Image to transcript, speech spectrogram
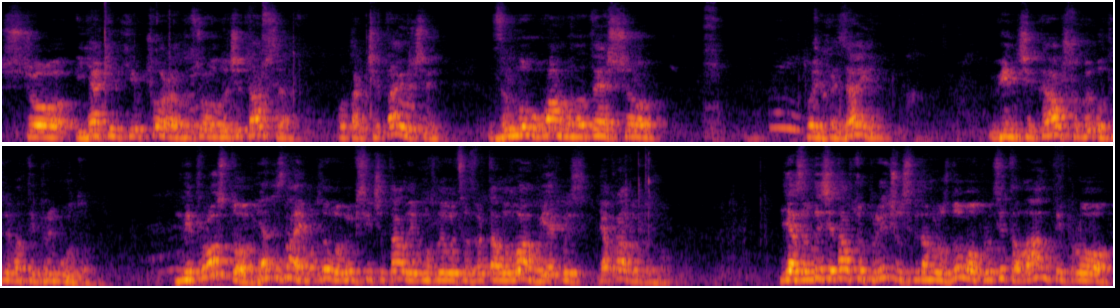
Що я тільки вчора до цього дочитався, отак читаючи, звернув увагу на те, що той хазяїн, він чекав, щоб отримати прибуток. Не просто, я не знаю, можливо, ви всі читали і, можливо, це звертали увагу, я якось, я правду кажу. Я завжди читав цю притчу, собі там роздумував про ці таланти, про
